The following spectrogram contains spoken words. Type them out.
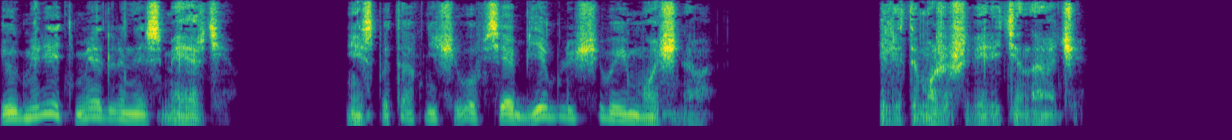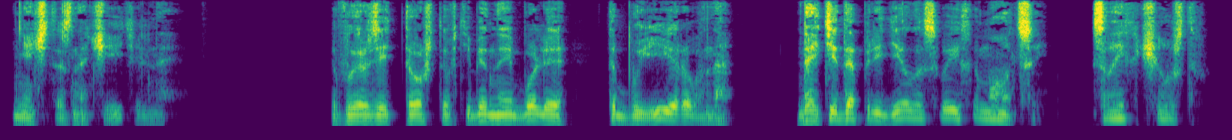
и умереть медленной смертью, не испытав ничего всеобъемлющего и мощного. Или ты можешь верить иначе, нечто значительное, выразить то, что в тебе наиболее табуировано, дойти до предела своих эмоций, своих чувств.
